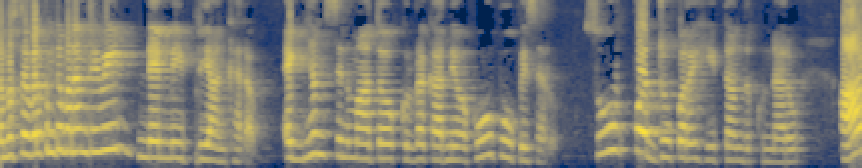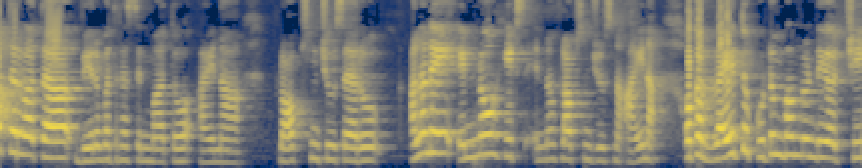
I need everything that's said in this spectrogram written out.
నమస్తే వెల్కమ్ టు మనం టీవీ. నేను మీ ప్రియాంకరావు యజ్ఞం సినిమాతో కుర్రకార్ని ఒక ఊపు ఊపేశారు. సూపర్ డూపర్ హిట్ అందుకున్నారు. ఆ తర్వాత వీరభద్ర సినిమాతో ఆయన ఫ్లాప్స్ని చూశారు. అలానే ఎన్నో హిట్స్ ఎన్నో ఫ్లాప్స్ని చూసిన ఆయన ఒక రైతు కుటుంబం నుండి వచ్చి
